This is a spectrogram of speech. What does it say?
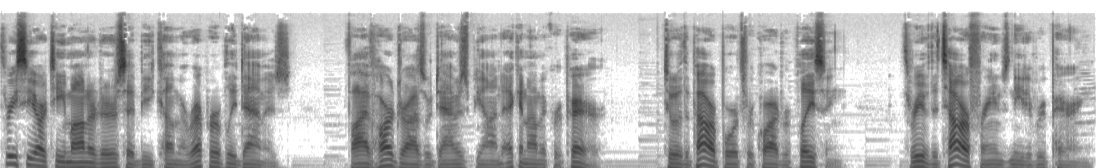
Three CRT monitors had become irreparably damaged. Five hard drives were damaged beyond economic repair. Two of the power ports required replacing. Three of the tower frames needed repairing.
